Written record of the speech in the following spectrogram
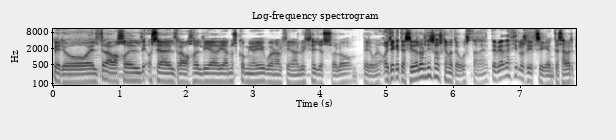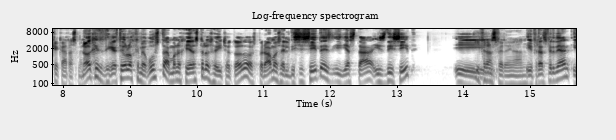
pero el trabajo del, o sea, el trabajo del día a día nos comió y bueno, al final lo hice yo solo. Pero bueno, oye, que te has ido de los discos que no te gustan, ¿eh? Te voy a decir los 10 siguientes, a ver qué caras me No, es que si tengo los que me gustan. Bueno, es que ya te los he dicho todos. Pero vamos, el This Is It es- y ya está. Is This It. Y, Y Franz Ferdinand. Y Franz Ferdinand y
